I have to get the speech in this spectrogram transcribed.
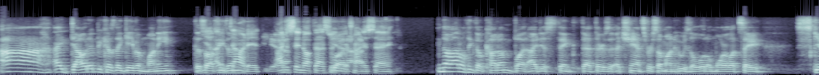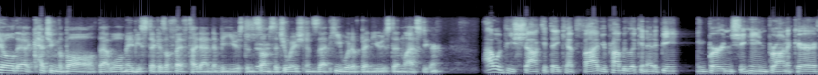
Ah, I doubt it because they gave him money this Yeah, I offseason. doubt it. Yeah. I just didn't know if that's what you were Yeah. trying to say. No, I don't think they'll cut him, but I just think that there's a chance for someone who is a little more, let's say, skilled at catching the ball that will maybe stick as a fifth tight end and be used in Sure. some situations that he would have been used in last year. I would be shocked if they kept five. You're probably looking at it being Burton, Shaheen, Braunecker,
